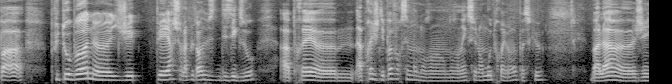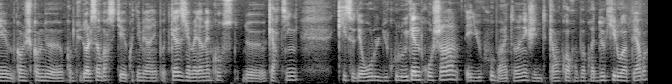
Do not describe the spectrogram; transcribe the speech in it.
pas plutôt bonne. J'ai PR sur la plupart des- exos. Après, après j'étais pas forcément dans un, dans un excellent mood, premièrement, parce que bah là, euh, j'ai, comme, comme, euh, comme tu dois le savoir si tu as écouté mes derniers podcasts, j'ai ma dernière course de karting qui se déroule du coup le week-end prochain. Et du coup, bah, étant donné que j'ai encore à peu près 2 kilos à perdre,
